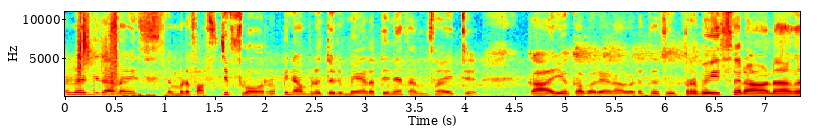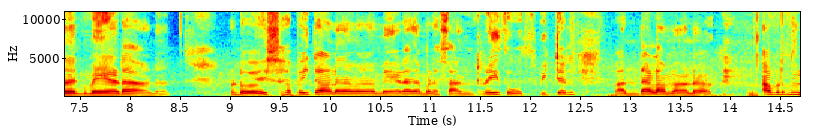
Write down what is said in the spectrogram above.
അത് കഴിഞ്ഞിട്ടാണ് നമ്മുടെ ഫസ്റ്റ് ഫ്ലോർ പിന്നെ അവിടുത്തെ ഒരു മേഡത്തിനെ സംസാരിച്ച് കാര്യമൊക്കെ പറയണം. അവിടുത്തെ സൂപ്പർവൈസറാണ് അങ്ങനെ മേഡമാണ് ഉണ്ടോ അപ്പോൾ ഇതാണ് മേഡം. നമ്മുടെ സൺറൈസ് ഹോസ്പിറ്റൽ പന്തളമാണ്. അവിടുന്ന്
